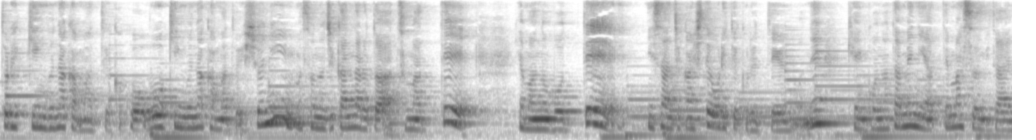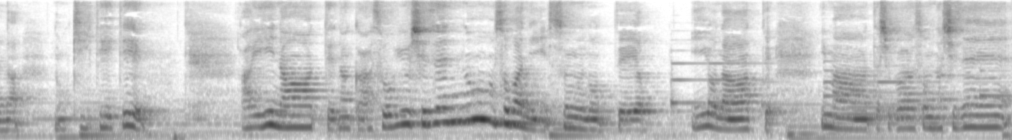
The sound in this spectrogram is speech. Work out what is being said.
トレッキング仲間っていうかこうウォーキング仲間と一緒に、まあ、その時間になると集まって山登って23時間して降りてくるっていうのをね健康のためにやってますみたいなのを聞いていてあいいなーってなんかそういう自然のそばに住むのってやっいいよなって今私はそんな自然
